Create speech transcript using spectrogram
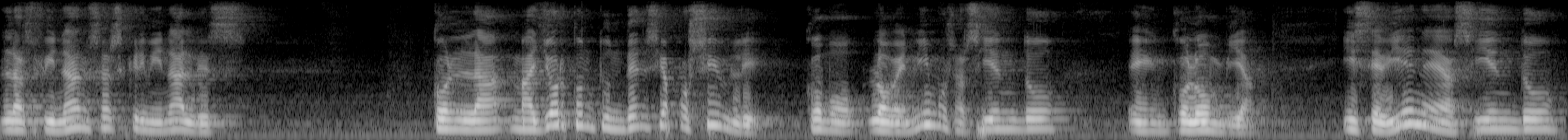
las finanzas criminales con la mayor contundencia posible, como lo venimos haciendo en Colombia y se viene haciendo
